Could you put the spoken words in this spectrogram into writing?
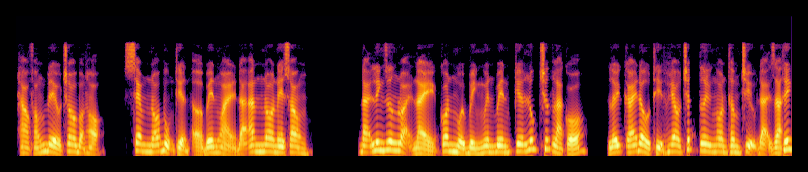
hào phóng đều cho bọn họ, xem nó bụng thiển ở bên ngoài đã ăn no nê xong. Đại linh dương loại này con mồi bình nguyên bên kia lúc trước là có, lấy cái đầu thịt heo chất tươi ngon thâm chịu đại gia thích,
